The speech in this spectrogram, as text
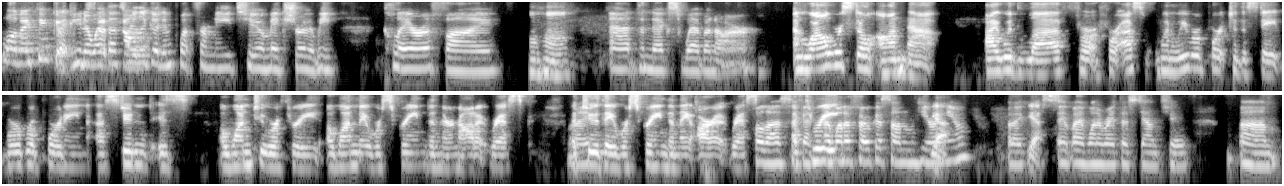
Well and i think but you know what that's really good input for me to make sure that we clarify mm-hmm. at the next webinar and while we're still on that I would love for, for us, when we report to the state, we're reporting a student is a one, two, or three. A one, they were screened and they're not at risk. A two, they were screened and they are at risk. Hold on a second. three, I want to focus on hearing yeah. you, but I, yes. I, I want to write this down too. Um,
